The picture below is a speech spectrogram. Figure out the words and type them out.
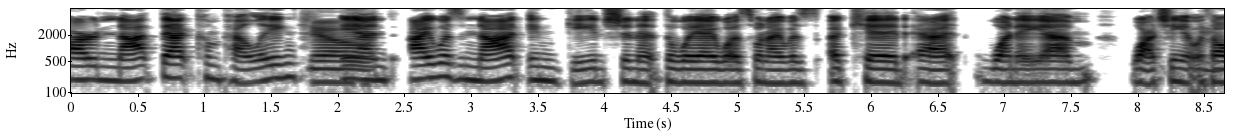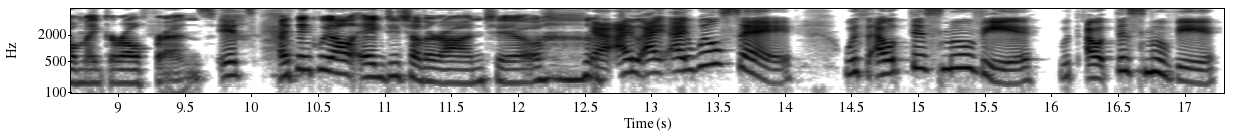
are not that compelling. No. And I was not engaged in it the way I was when I was a kid at 1 a.m. watching it with mm. all my girlfriends. It's I think we all egged each other on too. yeah, I, I I will say, without this movie, without this movie,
